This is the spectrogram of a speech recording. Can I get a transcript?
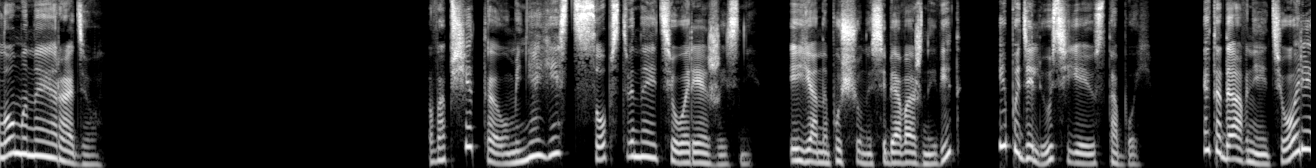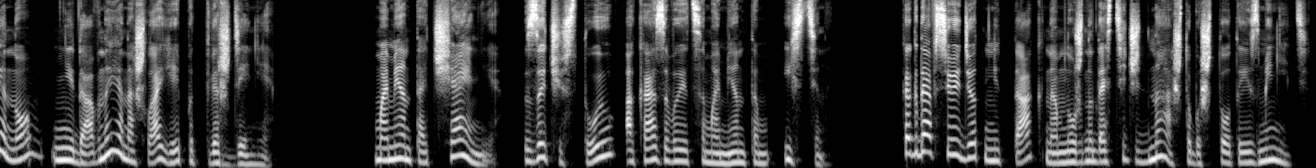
Сломанное радио. Вообще-то у меня есть собственная теория жизни, и я напущу на себя важный вид и поделюсь ею с тобой. Это давняя теория, но недавно я нашла ей подтверждение. Момент отчаяния зачастую оказывается моментом истины. Когда все идет не так, нам нужно достичь дна, чтобы что-то изменить.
